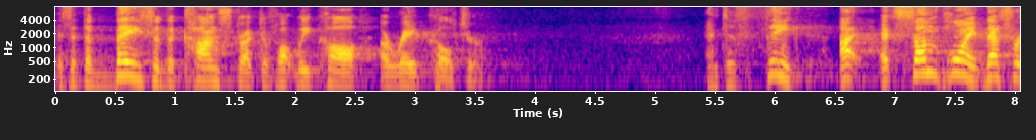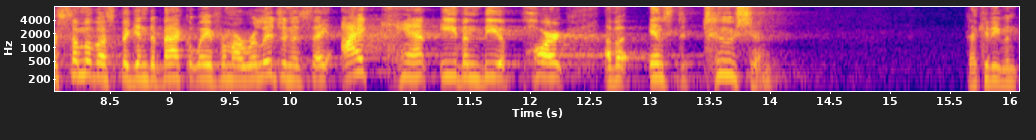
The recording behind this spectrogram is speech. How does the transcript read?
is at the base of the construct of what we call a rape culture. And to think, I, at some point, that's where some of us begin to back away from our religion and say, I can't even be a part of an institution that could even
